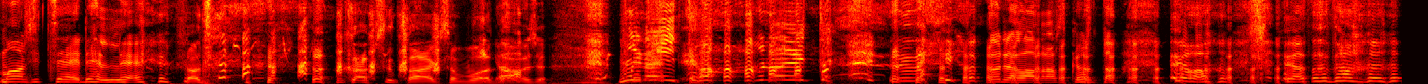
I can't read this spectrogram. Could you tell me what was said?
mä oon sit se edelleen. Sä oot 28 vuotta. Joo. Minä itse! Minä itse! Se ei ole todella raskasta. Joo. Ja tota,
